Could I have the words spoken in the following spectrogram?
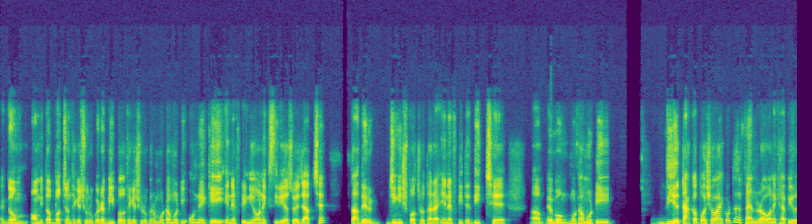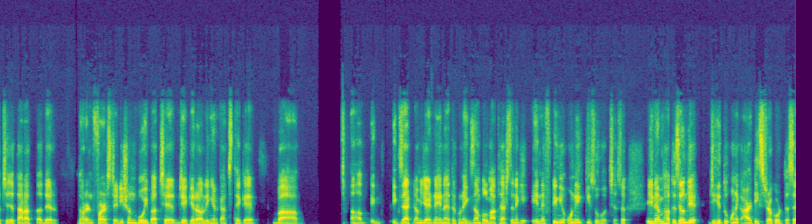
একদম অমিতাভ বচ্চন থেকে শুরু করে বিপল থেকে শুরু করে মোটামুটি অনেকেই এনএফটি নিয়ে অনেক সিরিয়াস হয়ে যাচ্ছে। তাদের জিনিসপত্র তারা এনএফটি তে দিচ্ছে এবং মোটামুটি দিয়ে টাকা পয়সাও আয় করতেছে। ফ্যানরাও অনেক হ্যাপি হচ্ছে যে তারা তাদের ধরেন ফার্স্ট এডিশন বই পাচ্ছে জে কে রলিং এর কাছ থেকে বা এক্সাক্ট আমি জানি না এনায়তের কোনো এক্সাম্পল মাথায় আসছে নাকি এনএফটি নিয়ে অনেক কিছু হচ্ছে So, এই জন্য আমি ভাবতেছিলাম যে যেহেতু অনেক আর্টিস্টরা করতেছে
